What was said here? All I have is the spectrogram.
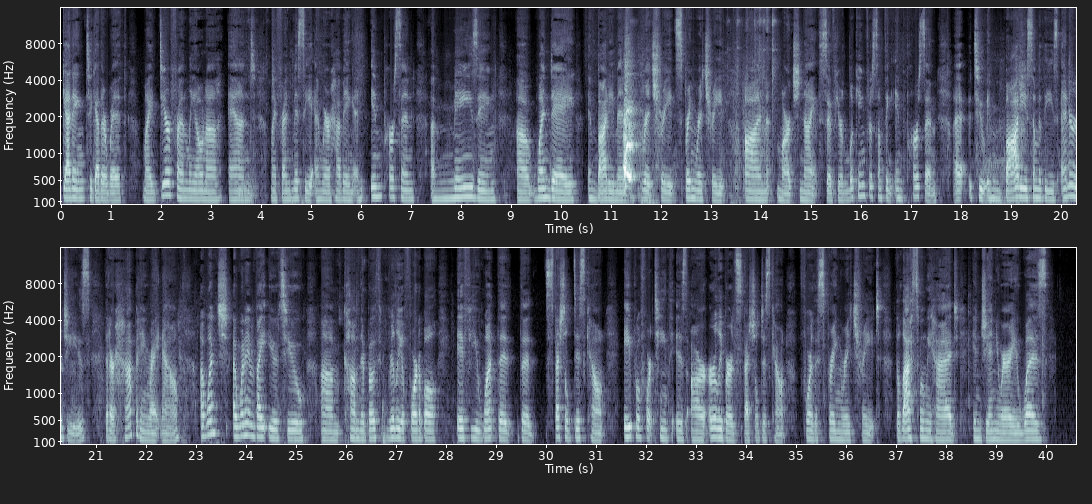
getting together with my dear friend Leona and my friend Missy, and we're having an in person, amazing uh, one day embodiment retreat, spring retreat on March 9th. So if you're looking for something in person uh, to embody some of these energies that are happening right now, I want I want to invite you to um, come. They're both really affordable. If you want the the special discount, April 14th is our early bird special discount for the spring retreat. The last one we had in January was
